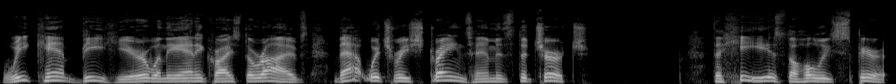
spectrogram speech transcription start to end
We can't be here when the Antichrist arrives. That which restrains him is the church. The He is the Holy Spirit.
